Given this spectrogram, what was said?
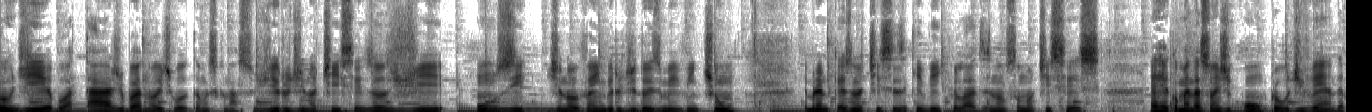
Bom dia, boa tarde, boa noite. Voltamos com o nosso giro de notícias. Hoje, 11 de novembro de 2021. Lembrando que as notícias aqui veiculadas não são notícias, é, recomendações de compra ou de venda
